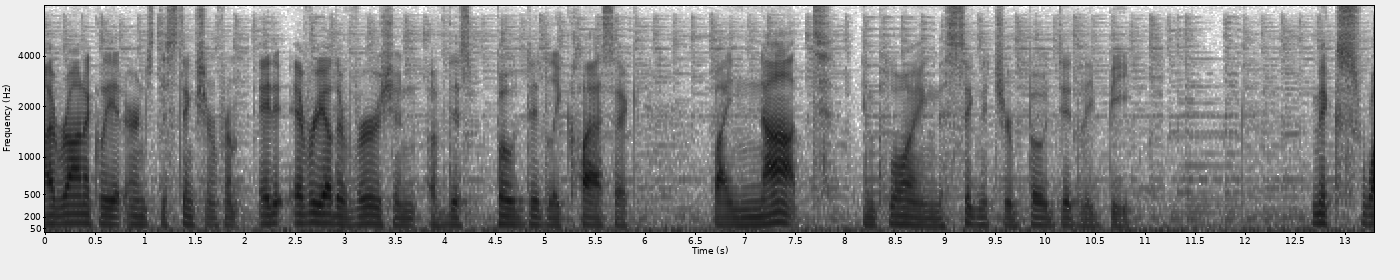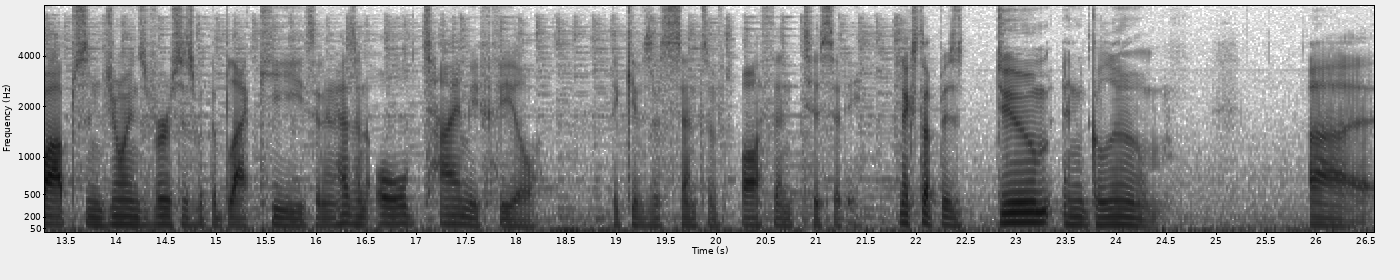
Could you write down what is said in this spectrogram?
Ironically, it earns distinction from every other version of this Bo Diddley classic by not employing the signature Bo Diddley beat. Mick swaps and joins verses with the Black Keys, and it has an old timey feel that gives a sense of authenticity. Next up is Doom and Gloom. Uh,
